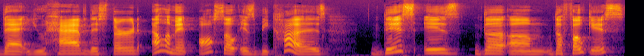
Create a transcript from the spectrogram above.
that you have this third element also is because this is the um the focus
